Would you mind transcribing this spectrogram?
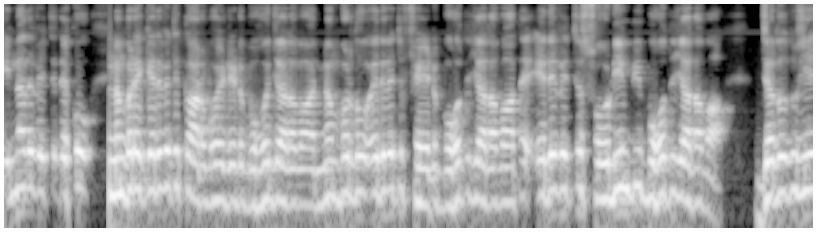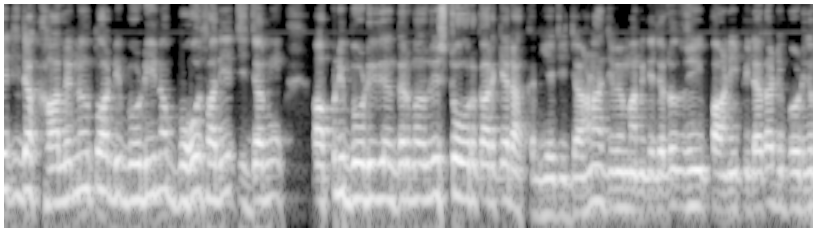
ਇਹਨਾਂ ਦੇ ਵਿੱਚ ਦੇਖੋ, ਨੰਬਰ 1 ਇਹਦੇ ਵਿੱਚ ਕਾਰਬੋਹਾਈਡਰੇਟ ਬਹੁਤ ਜ਼ਿਆਦਾ ਵਾ, ਨੰਬਰ 2 ਇਹਦੇ ਵਿੱਚ ਫੈਟ ਬਹੁਤ ਜ਼ਿਆਦਾ ਵਾ, ਤੇ ਇਹਦੇ ਵਿੱਚ ਸੋਡੀਅਮ ਵੀ ਬਹੁਤ ਜ਼ਿਆਦਾ ਵਾ। ਜਦੋਂ ਤੁਸੀਂ ਇਹ ਚੀਜ਼ਾਂ ਖਾ ਲੈਂਦੇ ਹੋ, ਤੁਹਾਡੀ ਬੋਡੀ ਨਾ ਬਹੁਤ ਸਾਰੀਆਂ ਚੀਜ਼ਾਂ ਨੂੰ ਆਪਣੀ ਬੋਡੀ ਦੇ ਅੰਦਰ ਮਤਲਬ ਸਟੋਰ ਕਰਕੇ ਰੱਖਦੀ ਹੈ ਚੀਜ਼ਾਂ, ਹਨਾ? ਜਿਵੇਂ ਮੰਨ ਕੇ ਚੱਲੋ ਤੁਸੀਂ ਪਾਣੀ ਪੀ ਲਿਆ, ਤੁਹਾਡੀ ਬੋਡੀ ਨੇ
